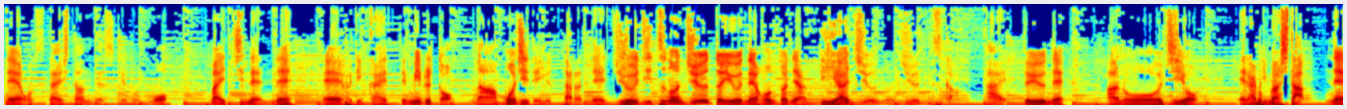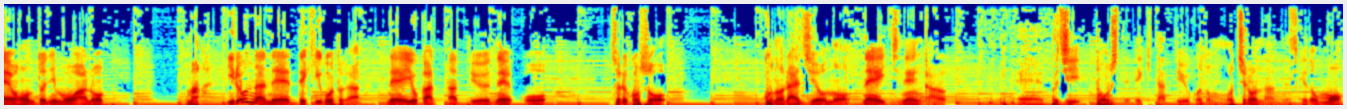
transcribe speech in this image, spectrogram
ね、お伝えしたんですけども、まあ一年ね、えー、振り返ってみると、な文字で言ったらね、充実の10というね、本当にはリア充の10ですか。はい。というね、あのー、字を選びました。ね、本当にもうあの、まあ、いろんなね、出来事がね、良かったっていうね、こう、それこそ、このラジオのね、1年間、えー、無事通してできたっていうことももちろんなんですけども、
